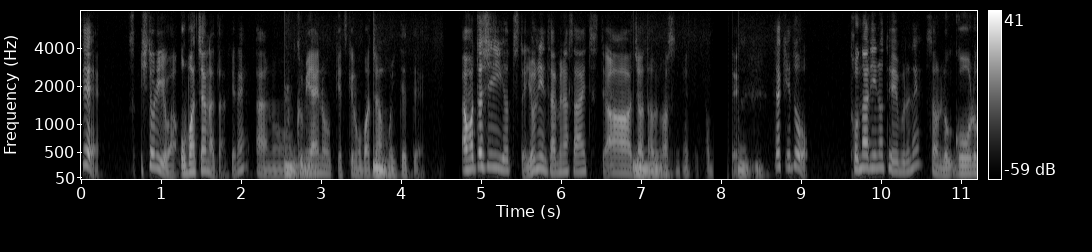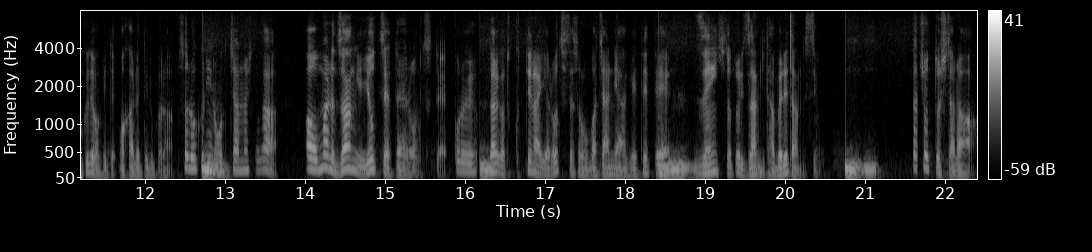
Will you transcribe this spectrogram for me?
で、1人はおばちゃんだったわけね。あの、うん組合の受付のおばちゃんもいてて、あ、私いいよっつって、4人食べなさいっつって、ああ、じゃあ食べますねって食べて、うんだけど、隣のテーブルね、その5、6で分けて分かれてるから、その6人のおっちゃんの人が、あ、お前らザンギ4つやったやろっつって、これ誰か食ってないやろっつって、そのおばちゃんにあげてて、うん全員一通りザンギ食べれたんですよ。うんちょっとしたら、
